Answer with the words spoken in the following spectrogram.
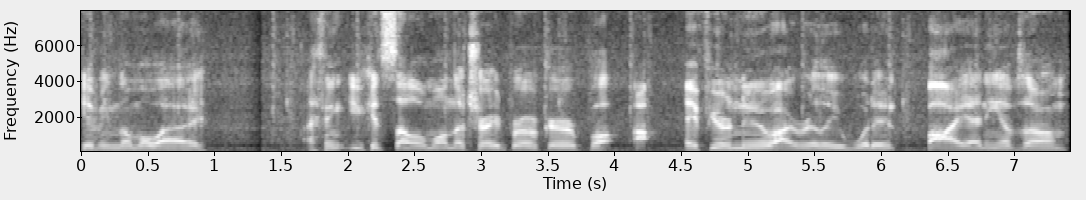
giving them away. I think you could sell them on the trade broker, but uh, if you're new, I really wouldn't buy any of them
